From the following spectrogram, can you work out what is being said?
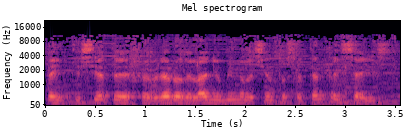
27 de febrero del año 1976,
